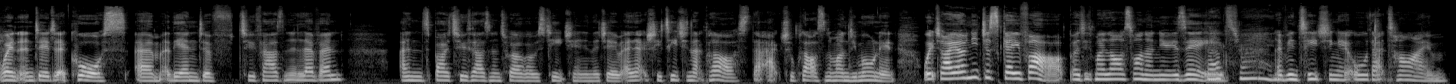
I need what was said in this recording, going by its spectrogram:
went and did a course um, at the end of 2011. And by 2012, I was teaching in the gym and actually teaching that class, that actual class on a Monday morning, which I only just gave up. I did my last one on New Year's Eve. That's right. I've been teaching it all that time.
